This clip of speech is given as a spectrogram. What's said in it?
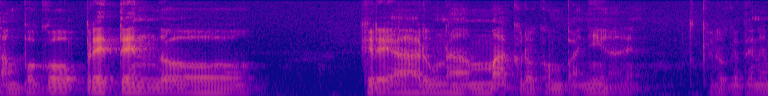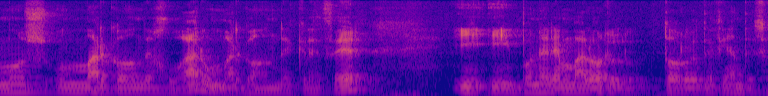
tampoco pretendo crear una macro compañía. Creo que tenemos un marco donde jugar, un marco donde crecer y, poner en valor todo lo que te decía antes,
